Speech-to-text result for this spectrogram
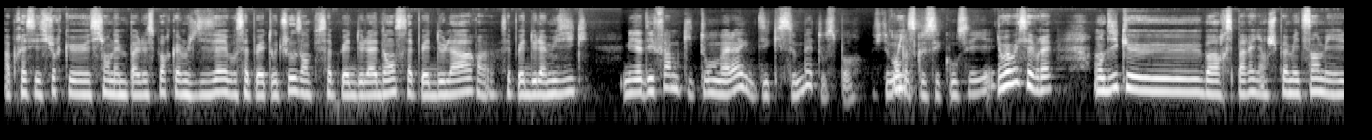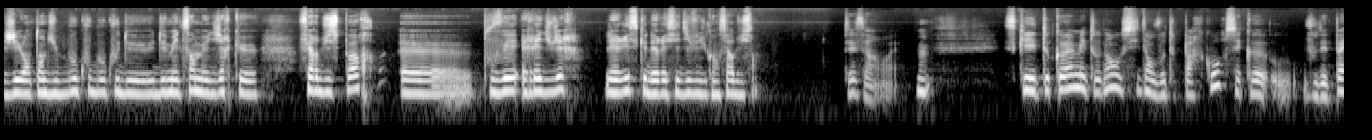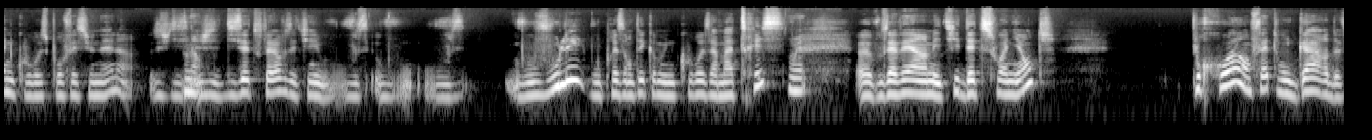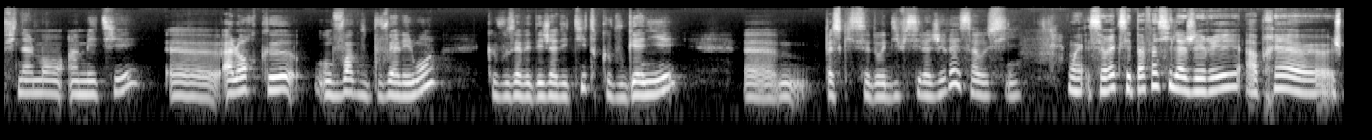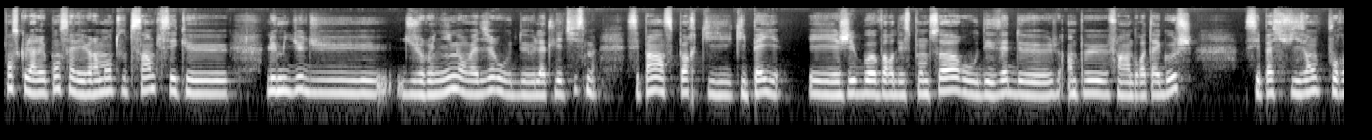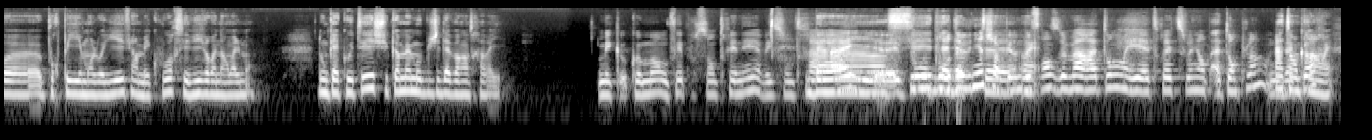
Après, c'est sûr que si on n'aime pas le sport, comme je disais, bon, ça peut être autre chose. Hein. Ça peut être de la danse, ça peut être de l'art, ça peut être de la musique. Mais il y a des femmes qui tombent malades dès qu'ils se mettent au sport, justement parce que c'est conseillé. Oui, oui, c'est vrai. On dit que, bah, c'est pareil, hein, je suis pas médecin, mais j'ai entendu beaucoup, beaucoup de, de, médecins me dire que faire du sport euh, pouvait réduire les risques de récidive du cancer du sein. C'est ça, ouais. Mm. Ce qui est quand même étonnant aussi dans votre parcours, c'est que vous n'êtes pas une coureuse professionnelle. Je disais, tout à l'heure, vous étiez, vous, vous, vous, vous, voulez vous présenter comme une coureuse amatrice. Euh, vous avez un métier d'aide-soignante. Pourquoi, en fait, on garde finalement un métier euh, alors que on voit que vous pouvez aller loin, que vous avez déjà des titres, que vous gagnez euh, parce que ça doit être difficile à gérer, ça aussi. Ouais, c'est vrai que c'est pas facile à gérer. Après, euh, je pense que la réponse, elle est vraiment toute simple. C'est que le milieu du, du running, on va dire, ou de l'athlétisme, c'est pas un sport qui, qui paye. Et j'ai beau avoir des sponsors ou des aides de, un peu, enfin, à droite à gauche, c'est pas suffisant pour, euh, pour payer mon loyer, faire mes courses et vivre normalement. Donc à côté, je suis quand même obligée d'avoir un travail. Mais comment on fait pour s'entraîner avec son travail ben, euh, pour, devenir championne de France de marathon et être aide-soignante à temps plein À temps plein, ouais.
